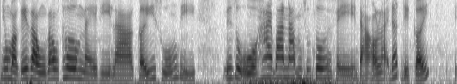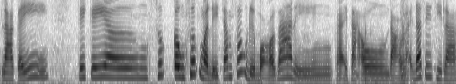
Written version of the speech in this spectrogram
Nhưng mà cái dòng rau thơm này thì là cấy xuống thì ví dụ 2-3 năm chúng tôi mới phải đảo lại đất để cấy. Là cái cái cái ờ, uh, sức công sức mà để chăm sóc để bỏ ra để cải tạo đảo lại đất ấy thì là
